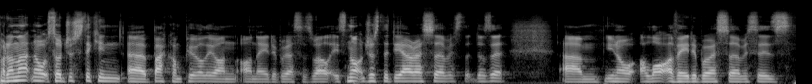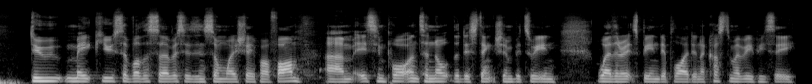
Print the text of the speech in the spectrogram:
But on that note, so just sticking uh, back on purely on, on AWS as well, it's not just the DRS service that does it. Um, you know, a lot of AWS services do make use of other services in some way, shape, or form. Um, it's important to note the distinction between whether it's being deployed in a customer VPC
